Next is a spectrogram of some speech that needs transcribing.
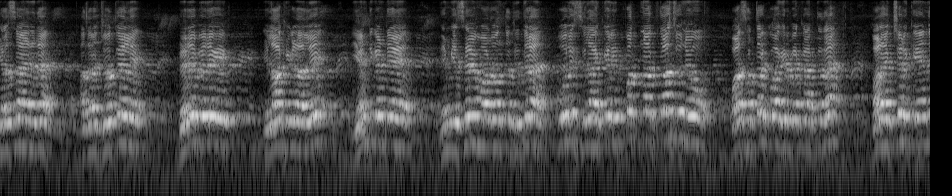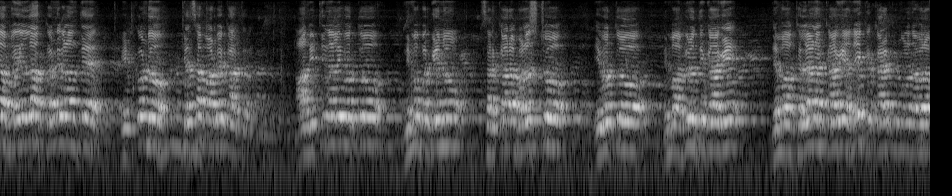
ಕೆಲಸ ಏನಿದೆ, ಅದರ ಜೊತೆಯಲ್ಲಿ ಬೇರೆ ಬೇರೆ ಇಲಾಖೆಗಳಲ್ಲಿ ಎಂಟು ಗಂಟೆ ನಿಮಗೆ ಸೇವೆ ಮಾಡುವಂಥದ್ದಿದ್ರೆ ಪೊಲೀಸ್ ಇಲಾಖೆಯಲ್ಲಿ ಇಪ್ಪತ್ನಾಲ್ಕು ತಾಸು ನೀವು ಬಹಳ ಸತರ್ಕವಾಗಿರ್ಬೇಕಾಗ್ತದೆ. ಬಹಳ ಎಚ್ಚರಿಕೆಯಿಂದ ಮೈಯೆಲ್ಲ ಕಣ್ಣುಗಳಂತೆ ಇಟ್ಕೊಂಡು ಕೆಲಸ ಮಾಡಬೇಕಾಗ್ತದೆ. ಆ ನಿಟ್ಟಿನಲ್ಲಿ ಇವತ್ತು ನಿಮ್ಮ ಬಗ್ಗೆನೂ ಸರ್ಕಾರ ಬಹಳಷ್ಟು ಇವತ್ತು ನಿಮ್ಮ ಅಭಿವೃದ್ಧಿಗಾಗಿ, ನಿಮ್ಮ ಕಲ್ಯಾಣಕ್ಕಾಗಿ ಅನೇಕ ಕಾರ್ಯಕ್ರಮಗಳನ್ನು ನಾವೆಲ್ಲ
